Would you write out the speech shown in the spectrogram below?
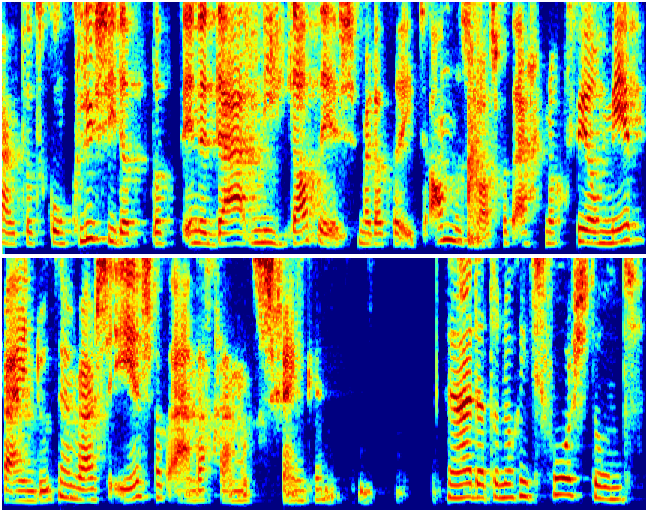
nou, tot conclusie dat, dat het inderdaad niet dat is, maar dat er iets anders was, wat eigenlijk nog veel meer pijn doet en waar ze eerst wat aandacht aan moeten schenken. Ja, dat er nog iets voor stond.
